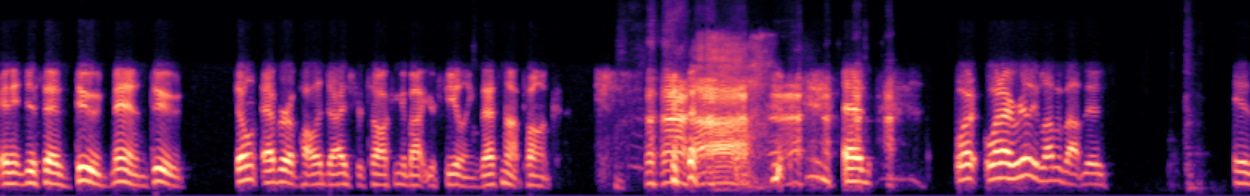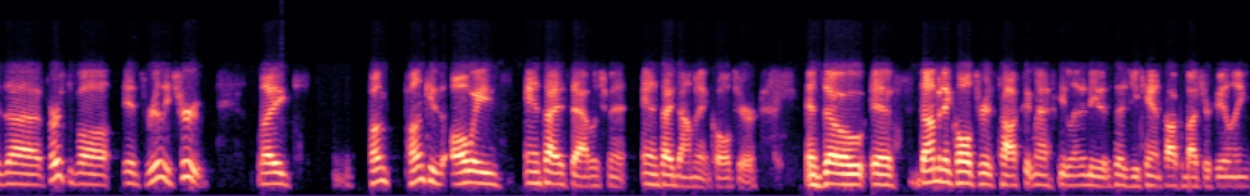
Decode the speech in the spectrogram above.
and it just says, dude, man, dude, don't ever apologize for talking about your feelings. That's not punk. and what, what I really love about this is, uh, first of all, it's really true. Like punk, punk is always anti-establishment, anti-dominant culture. And so if dominant culture is toxic masculinity that says you can't talk about your feelings,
